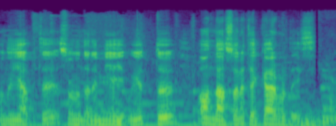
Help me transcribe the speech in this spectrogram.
Onun yaptığı sonunda da Mia'yı uyuttu. Ondan sonra tekrar buradayız. Yeşil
